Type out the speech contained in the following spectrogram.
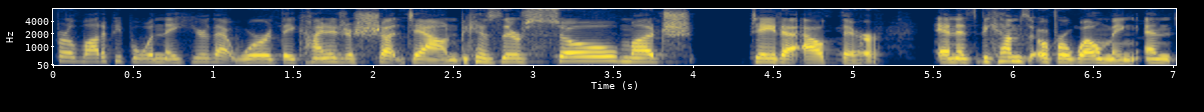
for a lot of people, when they hear that word, they kind of just shut down because there's so much data out there and it becomes overwhelming and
